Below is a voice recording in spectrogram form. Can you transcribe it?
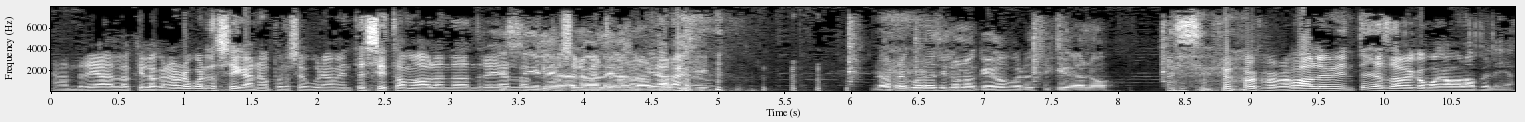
Andrea, lo que, lo que no recuerdo si ganó, pero seguramente si estamos hablando de Andrea Sí, Arlovski, sí, le ganó, posiblemente le lo ganó noquearan. No recuerdo si lo noqueó, pero sí que ganó. Probablemente ya sabe cómo acabó la pelea.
